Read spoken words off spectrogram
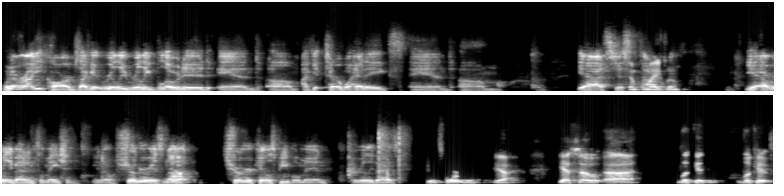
whenever I eat carbs, I get really, really bloated and um, I get terrible headaches and um, yeah, it's just inflammation. Yeah, really bad inflammation. You know, sugar is not yeah. sugar kills people, man. It really does. It's horrible. Yeah. Yeah. So uh, look at look at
